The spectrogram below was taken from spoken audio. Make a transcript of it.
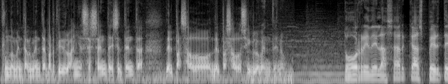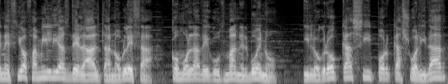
fundamentalmente a partir de los años 60 y 70 del pasado, del pasado siglo XX. ¿no? Torre de las Arcas perteneció a familias de la alta nobleza, como la de Guzmán el Bueno, y logró casi por casualidad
